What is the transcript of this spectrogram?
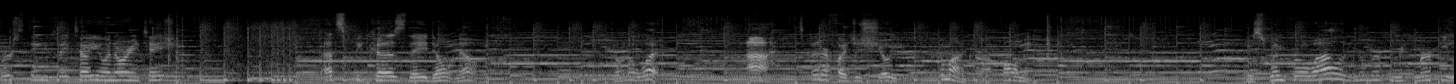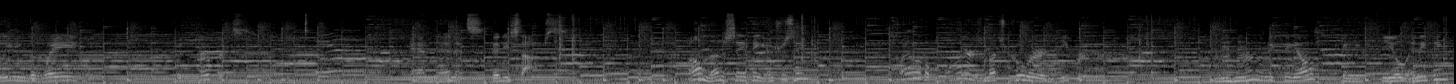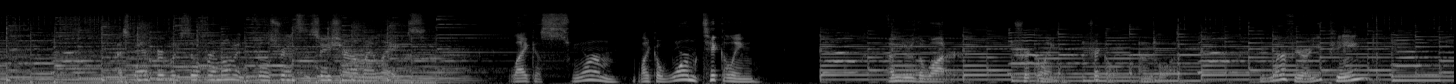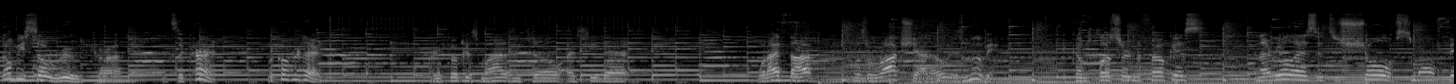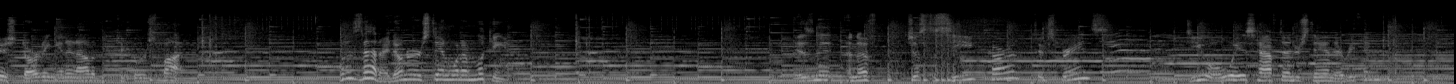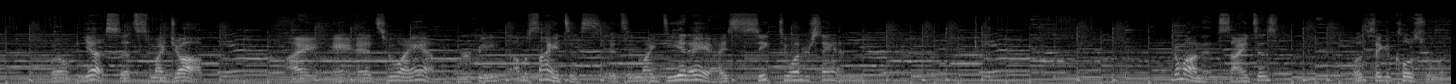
first things they tell you in orientation. That's because they don't know. Don't know what? Ah, it's better if I just show you. Come on, Carl, follow me. We swim for a while, and McMurphy leading the way with purpose. And then it's then he stops. Well, notice anything interesting? Well, the water is much cooler and deeper. Mm-hmm. Anything else? Can you feel anything? I stand perfectly still for a moment and feel a strange sensation around my legs. Like a swarm, like a warm tickling under the water. Trickling, trickling under the water. Murphy, are you peeing? Don't be so rude, Kara. It's the current. Look over there. Are you focused my eyes until I see that what I thought was a rock shadow is moving. It comes closer into focus, and I realize it's a shoal of small fish darting in and out of the particular spot. What is that? I don't understand what I'm looking at. Isn't it enough just to see, Kara? To experience? Do you always have to understand everything? Well, yes, that's my job. I, it's who I am, Murphy. I'm a scientist. It's in my DNA. I seek to understand. Come on then, scientist. Let's take a closer look.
